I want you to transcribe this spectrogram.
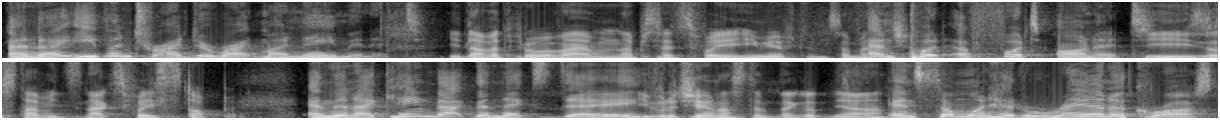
And I even tried to write my name in it I nawet próbowałem napisać swoje imię w tym and cemencie put a foot on it. i zostawić znak swojej stopy. And then I came back the next I day wróciłem następnego dnia and someone had ran across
